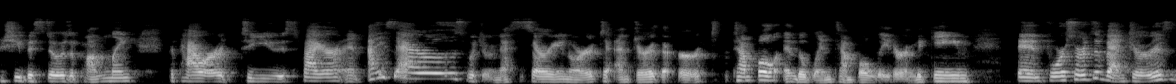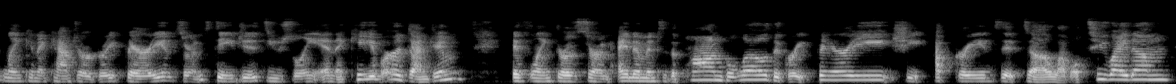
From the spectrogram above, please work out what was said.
She bestows upon Link the power to use fire and ice arrows, which are necessary in order to enter the Earth Temple and the Wind Temple later in the game. In Four Swords Adventures, Link can encounter a great fairy in certain stages, usually in a cave or a dungeon. If Link throws a certain item into the pond below the Great Fairy, she upgrades it to a level 2 item.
